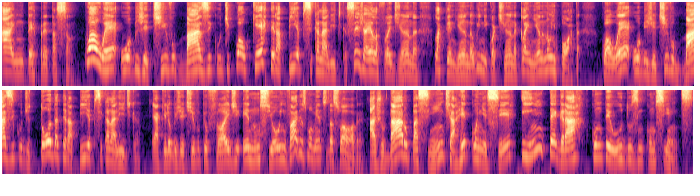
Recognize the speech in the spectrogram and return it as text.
a interpretação. Qual é o objetivo básico de qualquer terapia psicanalítica, seja ela freudiana, lacaniana, winnicottiana, kleiniana, não importa. Qual é o objetivo básico de toda terapia psicanalítica? É aquele objetivo que o Freud enunciou em vários momentos da sua obra: ajudar o paciente a reconhecer e integrar conteúdos inconscientes.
